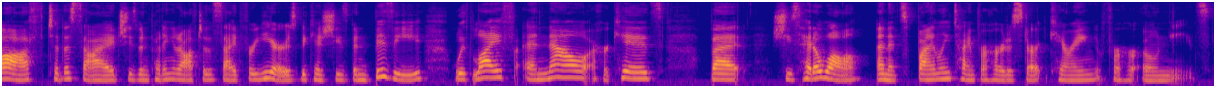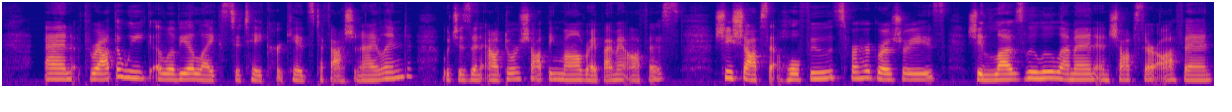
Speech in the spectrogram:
off to the side. She's been putting it off to the side for years because she's been busy with life and now her kids. But she's hit a wall and it's finally time for her to start caring for her own needs. And throughout the week, Olivia likes to take her kids to Fashion Island, which is an outdoor shopping mall right by my office. She shops at Whole Foods for her groceries. She loves Lululemon and shops there often.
